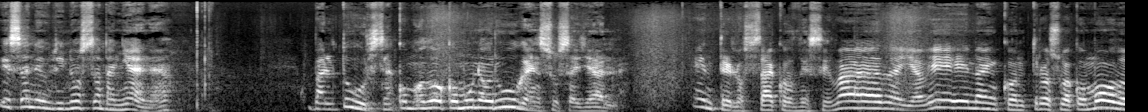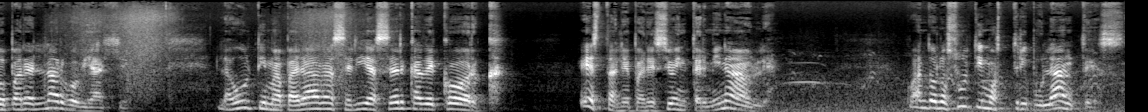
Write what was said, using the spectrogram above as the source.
Esa neblinosa mañana, Baldur se acomodó como una oruga en su sayal. Entre los sacos de cebada y avena encontró su acomodo para el largo viaje. La última parada sería cerca de Cork. Esta le pareció interminable. Cuando los últimos tripulantes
